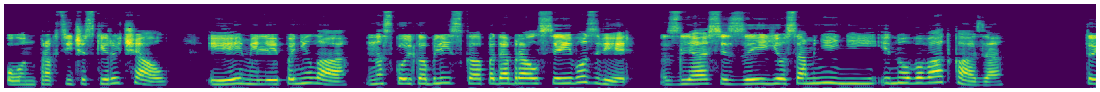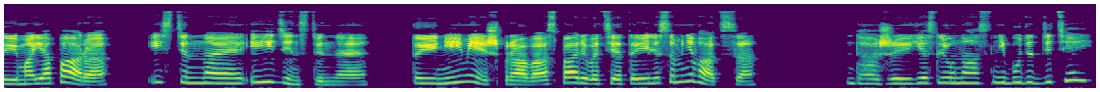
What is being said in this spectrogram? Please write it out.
Он практически рычал, и Эмили поняла, насколько близко подобрался его зверь, злясь из-за ее сомнений и нового отказа. «Ты моя пара, истинная и единственная. Ты не имеешь права оспаривать это или сомневаться. «Даже если у нас не будет детей?»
